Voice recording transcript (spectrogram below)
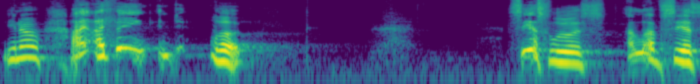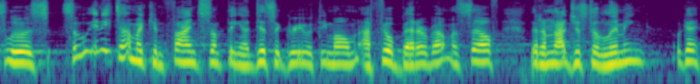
You know, I, I think, look, C.S. Lewis, I love C.S. Lewis. So anytime I can find something I disagree with him on, I feel better about myself that I'm not just a lemming, okay?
